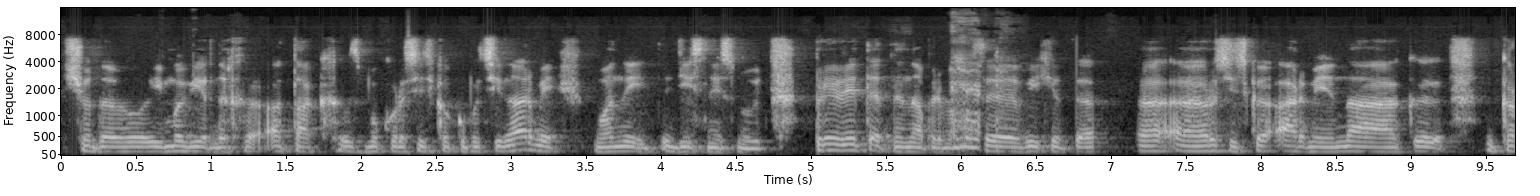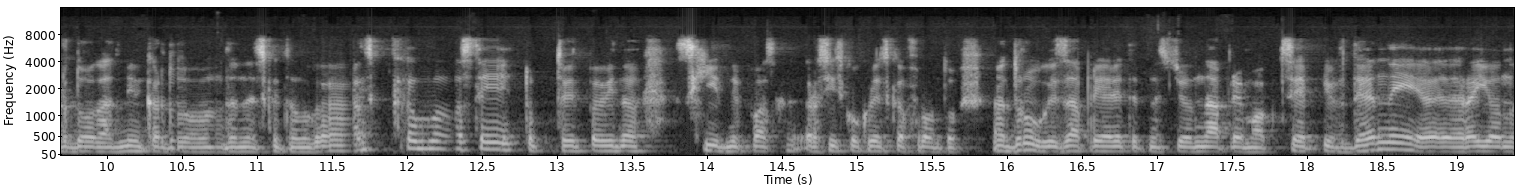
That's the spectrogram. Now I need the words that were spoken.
щодо ймовірних атак з боку російської окупаційної армії вони дійсно існують. Пріоритетний напрямок це вихід е, російської армії на кордон адмінкордон Донецької та Луганської областей, тобто відповідно східний фас російсько-українського фронту. Другий за пріоритетністю напрямок це південний е, район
